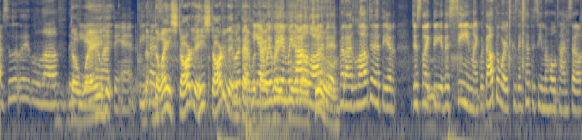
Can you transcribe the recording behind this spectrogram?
absolutely love the, The piano way at he- the end because the way he started it, he started it with, with that the with piano, that we, we, and we got a lot of it, but I loved it at the end. Just like the the scene, like without the words, because they set the scene the whole time. So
